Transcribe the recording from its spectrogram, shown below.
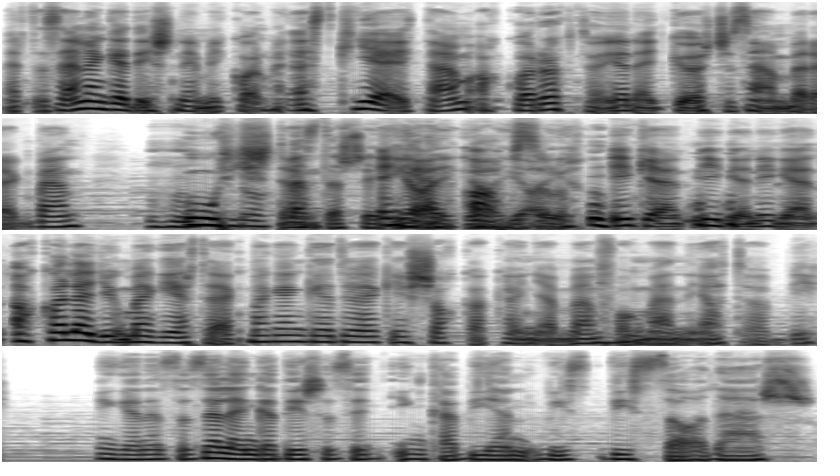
mert az elengedésnél, mikor ezt kiejtem, akkor rögtön jön egy görcs az emberekben. Uh-huh. Úristen. Veszteség, igen, jaj, jaj, abszolút. Jaj. Igen, igen, igen. Akkor legyünk megértőek, megengedőek, és sokkal könnyebben uh-huh. fog menni a többi. Igen, ez az elengedés, ez egy inkább ilyen visszaadás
